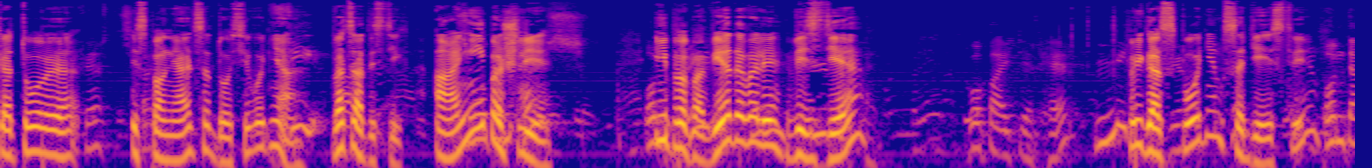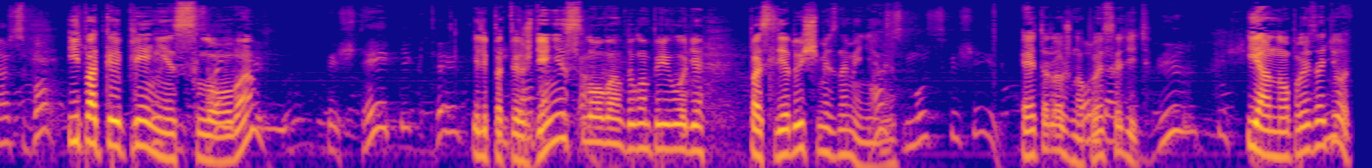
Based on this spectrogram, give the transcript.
которая исполняется до сего дня. 20 стих. А они пошли и проповедовали везде при Господнем содействии и подкреплении Слова или подтверждение Слова в другом переводе последующими знамениями. Это должно происходить. И оно произойдет.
